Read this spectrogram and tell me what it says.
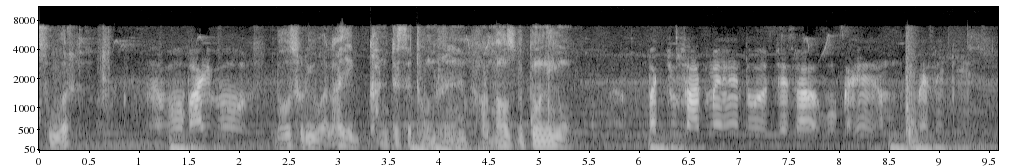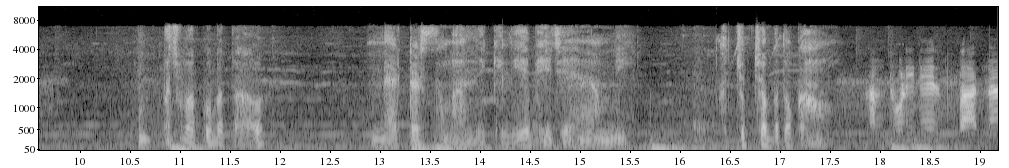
सुअर? वो भाई वो भोसड़ी वाला एक घंटे से ढूंढ रहे हैं। और मैं उसमें क्यों नहीं हूँ? बच्चू साथ में है तो जैसा वो कहे हम वैसे किए। बचू आपको बताओ मैटर संभालने के लिए भेजे हैं अम्मी। चुपचाप बताओ कहाँ हो? हम थोड़ी देर बाद ना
